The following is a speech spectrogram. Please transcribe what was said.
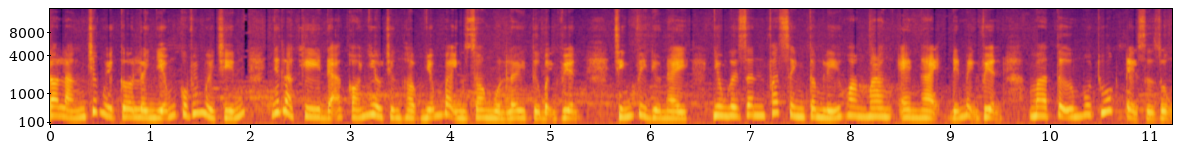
Lo lắng trước nguy cơ lây nhiễm COVID-19, nhất là khi đã có nhiều trường hợp nhiễm bệnh do nguồn lây từ bệnh viện. Chính vì điều này, nhiều người dân phát sinh tâm lý hoang mang, e ngại đến bệnh viện mà tự mua thuốc để sử dụng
